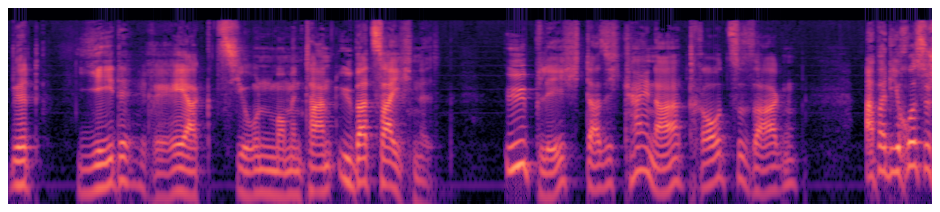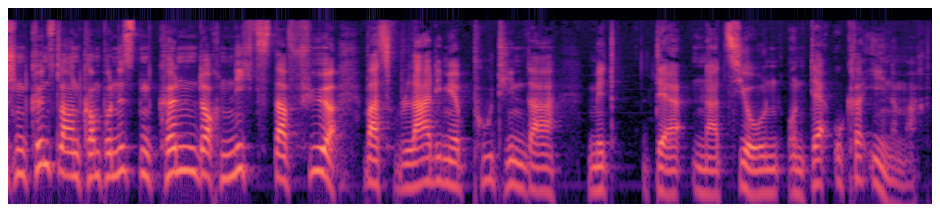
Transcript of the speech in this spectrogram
wird jede Reaktion momentan überzeichnet. Üblich, da sich keiner traut zu sagen, aber die russischen Künstler und Komponisten können doch nichts dafür, was Wladimir Putin da mit der Nation und der Ukraine macht.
